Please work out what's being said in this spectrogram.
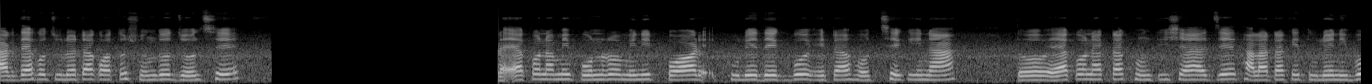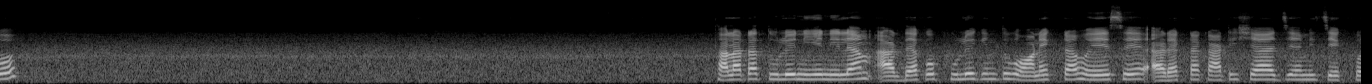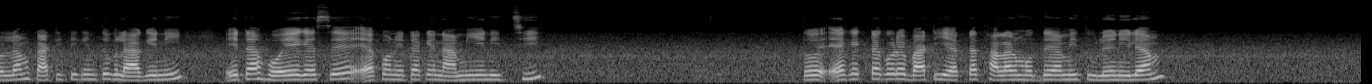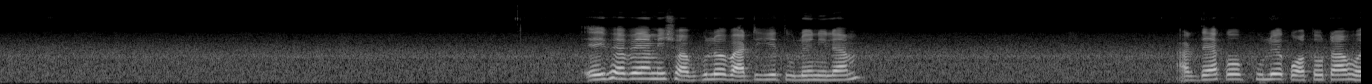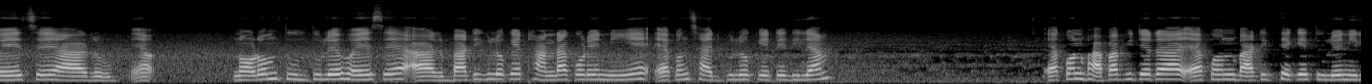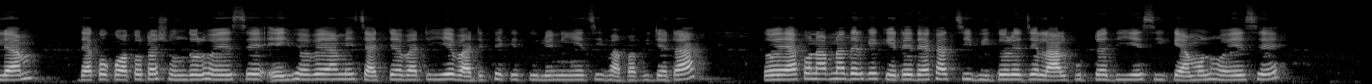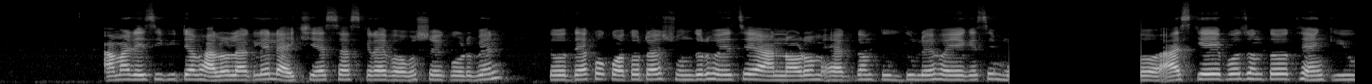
আর দেখো চুলাটা কত সুন্দর জ্বলছে। এখন আমি পনেরো মিনিট পর খুলে দেখব এটা হচ্ছে কি না তো এখন একটা খুন্তির সাহায্যে থালাটাকে তুলে নিব। থালাটা তুলে নিয়ে নিলাম। আর দেখো ফুলে কিন্তু অনেকটা হয়েছে। আর একটা কাঠির সাহায্যে আমি চেক করলাম। কাঠিতে কিন্তু লাগেনি। এটা হয়ে গেছে। এখন এটাকে নামিয়ে নিচ্ছি। তো এক একটা করে বাটি একটা থালার মধ্যে আমি তুলে নিলাম। এইভাবে আমি সবগুলো বাটিয়ে তুলে নিলাম। আর দেখো ফুলে কতটা হয়েছে আর নরম তুলতুলে হয়েছে। আর বাটিগুলোকে ঠান্ডা করে নিয়ে এখন সাইডগুলো কেটে দিলাম। এখন ভাপা পিঠেটা এখন বাটির থেকে তুলে নিলাম। দেখো কতটা সুন্দর হয়েছে। এইভাবে আমি চারটে বাটিয়ে বাটির থেকে তুলে নিয়েছি ভাপা পিঠেটা। তো এখন আপনাদেরকে কেটে দেখাচ্ছি ভিতরে যে লাল পুরটা দিয়েছি কেমন হয়েছে। আমার রেসিপিটা ভালো লাগলে লাইক শেয়ার সাবস্ক্রাইব অবশ্যই করবেন। তো দেখো কতটা সুন্দর হয়েছে আর নরম একদম তুলতুলে হয়ে গেছে। তো আজকে এ পর্যন্ত থ্যাংক ইউ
